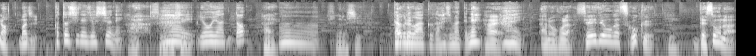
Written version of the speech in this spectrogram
あマジ？今年で十周年。ああ素晴らしはいい。ようやっと。はいうん。素晴らしいダブルワークが始まってね。はいはい。あのほら声量がすごくうん。出そうな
